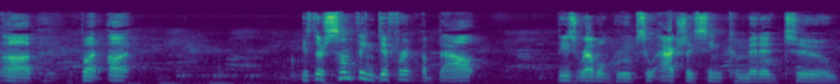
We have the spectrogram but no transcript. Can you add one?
Uh, but uh, is there something different about these rebel groups who actually seem committed to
